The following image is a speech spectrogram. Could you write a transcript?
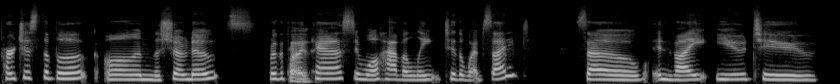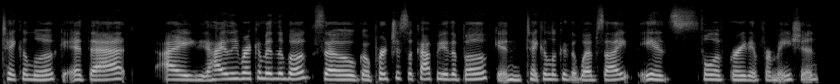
purchase the book on the show notes for the Right. podcast, and we'll have a link to the website. So invite you to take a look at that. I highly recommend the book. So go purchase a copy of the book and take a look at the website. It's full of great information.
